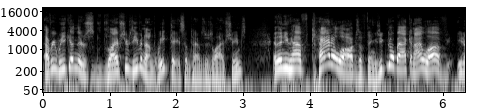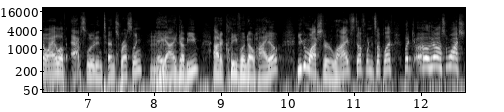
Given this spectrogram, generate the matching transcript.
every weekend. There's live streams, even on the weekdays. Sometimes there's live streams, and then you have catalogs of things. You can go back, and I love, you know, I love Absolute Intense Wrestling, AIW, out of Cleveland, Ohio. You can watch their live stuff when it's up live, but uh, you can also watch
